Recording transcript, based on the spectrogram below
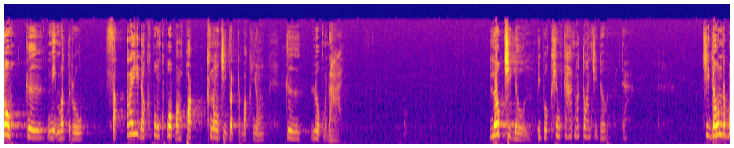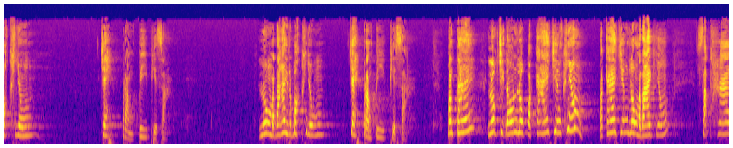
នោះគឺនិមិត្តរូបស្ត្រីដ៏ខ្ពង់ខ្ពស់បំផុតក្នុងជីវិតរបស់ខ្ញុំ គឺលោកម្ដាយលោកជីដូន ពីព្រោះខ្ញុំកើតមកតាន់ជីដូនចាជីដូនរបស់ខ្ញុំចេះ7ភាសាលោកម្ដាយរបស់ខ្ញុំចេះ7ភាសាប៉ុន្តែលោកជីដូនលោកប៉កែជាងខ្ញុំប៉កែជាងលោកម្ដាយខ្ញុំ សត្វហើរ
